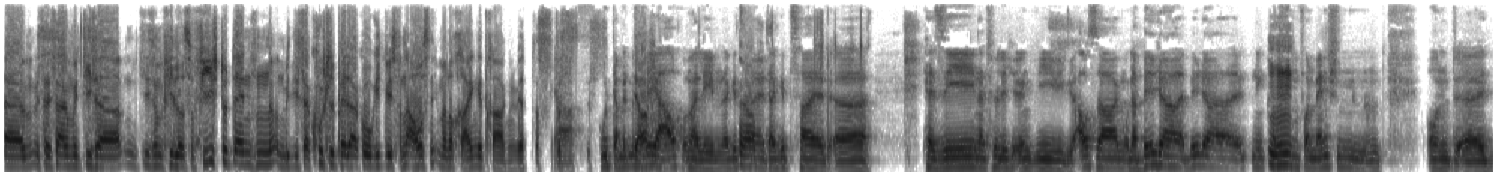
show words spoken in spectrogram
ähm, wie soll ich sagen, mit dieser, mit diesem Philosophiestudenten und mit dieser Kuschelpädagogik, wie es von außen immer noch reingetragen wird. Das, ja, das ist gut, damit müssen ja. wir ja auch immer leben. Da gibt's ja. halt, da gibt's halt äh, per se natürlich irgendwie Aussagen oder Bilder, Bilder in den Köpfen mhm. von Menschen und und äh,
